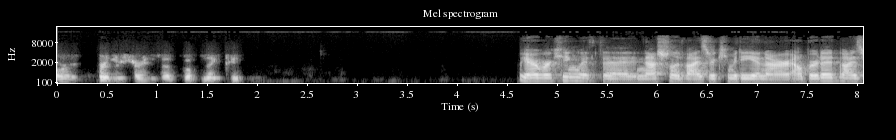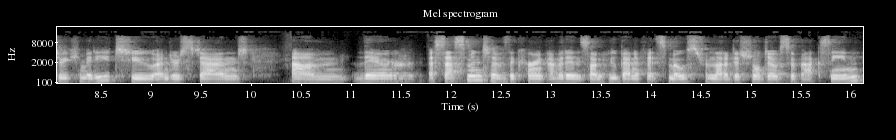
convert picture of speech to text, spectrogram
or further strains of COVID 19. We are working with the National Advisory Committee and our Alberta Advisory Committee to understand um, their assessment of the current evidence on who benefits most from that additional dose of vaccine.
